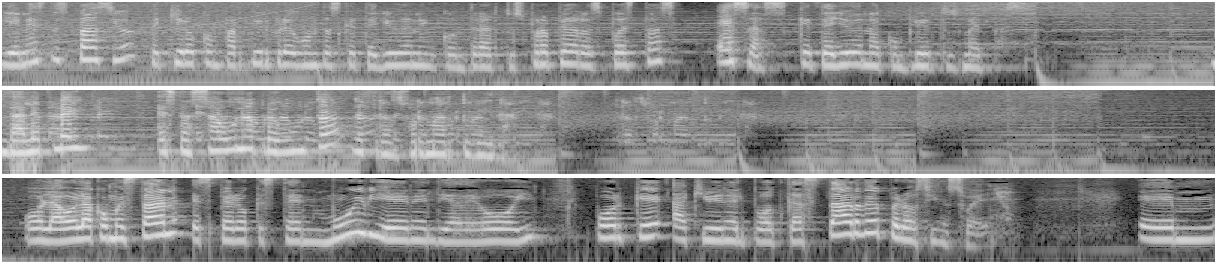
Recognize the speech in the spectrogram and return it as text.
Y en este espacio te quiero compartir preguntas que te ayuden a encontrar tus propias respuestas, esas que te ayuden a cumplir tus metas. Dale play, estás a una pregunta de transformar tu vida. Hola, hola, ¿cómo están? Espero que estén muy bien el día de hoy, porque aquí viene el podcast tarde, pero sin sueño. Em,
